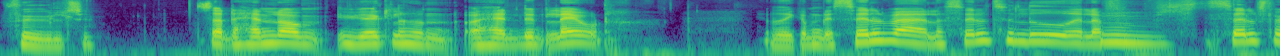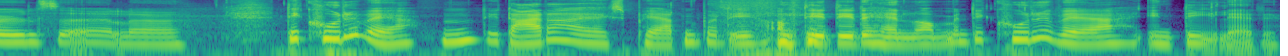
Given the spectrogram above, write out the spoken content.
følelse. Så det handler om i virkeligheden at have lidt lavt jeg ved ikke, om det er selvværd, eller selvtillid, eller mm. selvfølelse, eller... Det kunne det være. Mm. Det er dig, der er eksperten på det, om det er det, det handler om. Men det kunne det være en del af det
